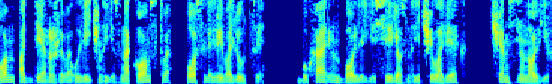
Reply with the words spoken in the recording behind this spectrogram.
он поддерживал личные знакомства после революции. Бухарин более серьезный человек, чем Зиновьев.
